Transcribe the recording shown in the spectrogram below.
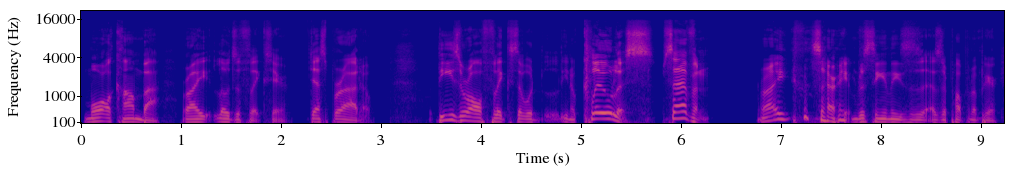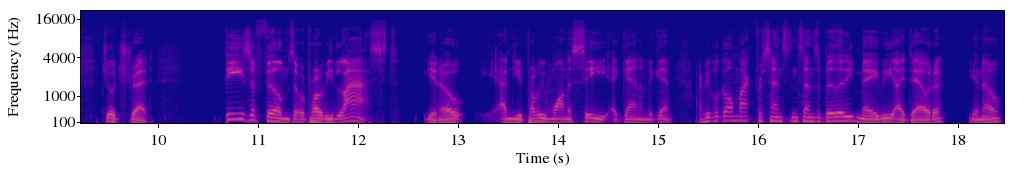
Mortal Kombat, right? Loads of flicks here. Desperado. These are all flicks that would, you know, Clueless, Seven, right? Sorry, I'm just seeing these as, as they're popping up here. Judge Dredd. These are films that will probably last you know, and you'd probably want to see again and again. Are people going back for Sense and Sensibility? Maybe. I doubt it. You know,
